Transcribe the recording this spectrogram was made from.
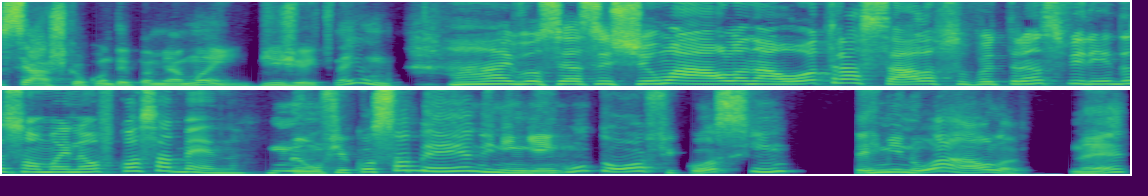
Você acha que eu contei pra minha mãe? De jeito nenhum. Ah, e você assistiu uma aula na outra sala, você foi transferida, sua mãe não ficou sabendo? Não ficou sabendo e ninguém contou, ficou assim. Terminou a aula. Né?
